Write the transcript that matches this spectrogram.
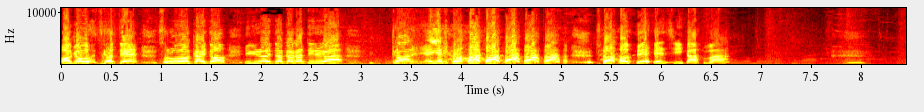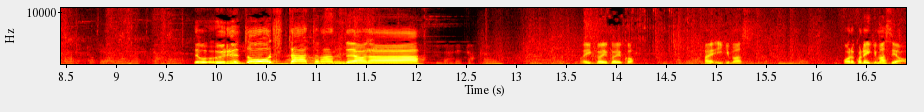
赤を使って？そのまま回答イグナイトかかっているが？かいやいや ダメージやば。でもウルト落ちた後なんだよな。あ行こう行こう行こう。はい行きます。俺これ行きますよ。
